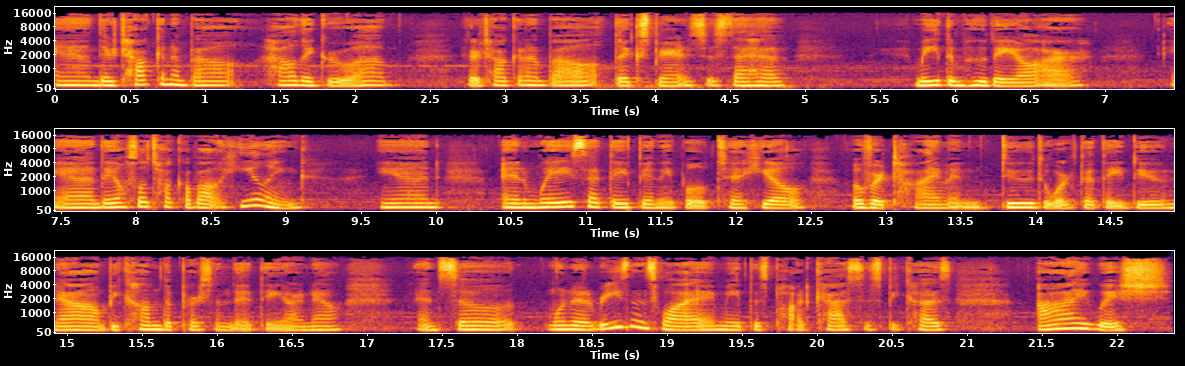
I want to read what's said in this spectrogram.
and they're talking about how they grew up. They're talking about the experiences that have made them who they are, and they also talk about healing and and ways that they've been able to heal over time and do the work that they do now, become the person that they are now. And so, one of the reasons why I made this podcast is because I wish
